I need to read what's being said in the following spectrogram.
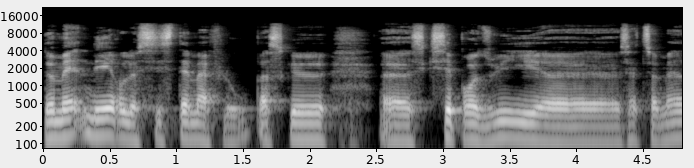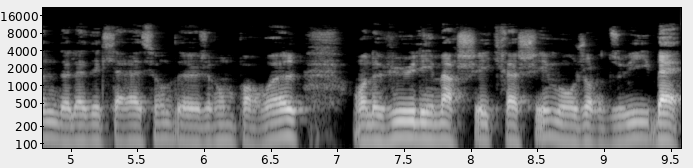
de maintenir le système à flot, parce que ce qui s'est produit cette semaine de la déclaration de Jérôme Powell, on a vu les marchés cracher, mais aujourd'hui, ben,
